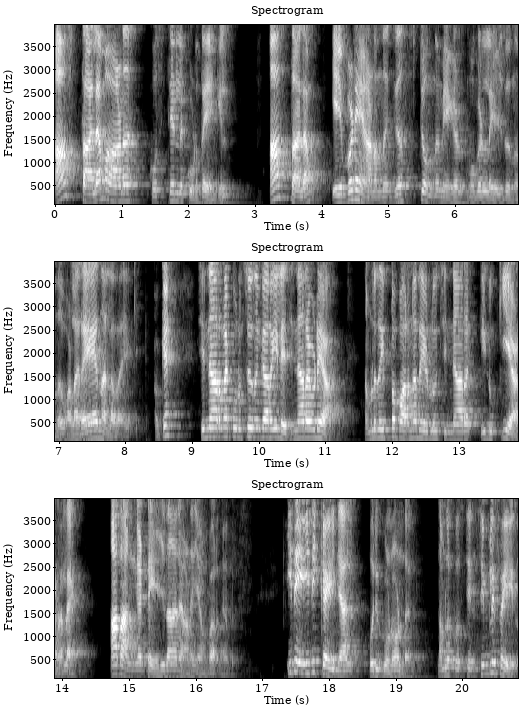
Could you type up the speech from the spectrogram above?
ആ സ്ഥലമാണ് ക്വസ്റ്റ്യനിൽ കൊടുത്തതെങ്കിൽ ആ സ്ഥലം എവിടെയാണെന്ന് ജസ്റ്റ് ഒന്ന് മുകൾ മുകളിൽ എഴുതുന്നത് വളരെ നല്ലതായിരിക്കും. ഓക്കെ ചിന്നാറിനെ കുറിച്ച് നിങ്ങൾക്ക് അറിയില്ലേ ചിന്നാർ എവിടെയാ? നമ്മളിത് ഇപ്പൊ പറഞ്ഞതേ ഉള്ളൂ ചിന്നാറ് ഇടുക്കിയാണ് അല്ലെ? അത് അങ്ങോട്ട് എഴുതാനാണ് ഞാൻ പറഞ്ഞത്. ഇത് എഴുതി കഴിഞ്ഞാൽ ഒരു ഗുണമുണ്ട്. നമ്മൾ ക്വസ്റ്റ്യൻ സിംപ്ലിഫൈ ചെയ്തു.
